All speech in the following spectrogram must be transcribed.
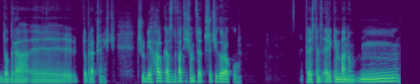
dobra, yy, dobra część. Czy lubię Hulka z 2003 roku? To jest ten z Erykiem Baną. Mm,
